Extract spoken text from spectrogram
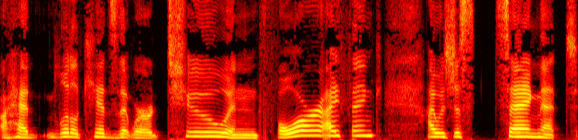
had little kids that were two and four, I think. I was just saying that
